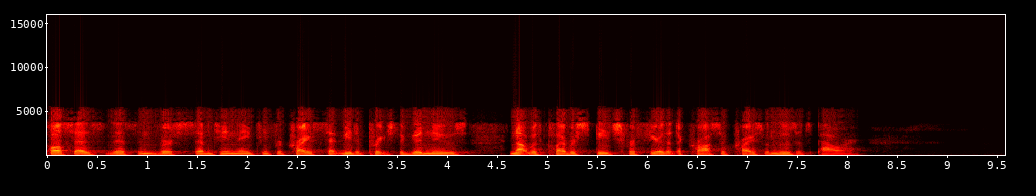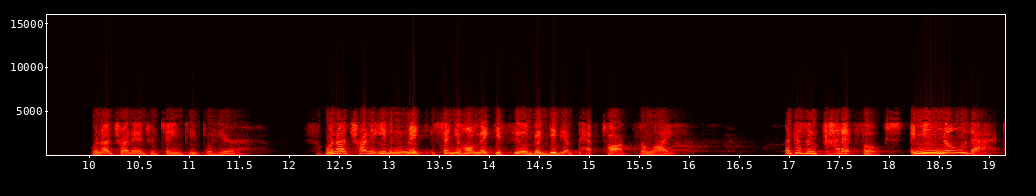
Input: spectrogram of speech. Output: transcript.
Paul says this in verse 17 and 18 For Christ sent me to preach the good news, not with clever speech, for fear that the cross of Christ would lose its power. We're not trying to entertain people here. We're not trying to even make, send you home, make you feel good, give you a pep talk for life. That doesn't cut it, folks. And you know that.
